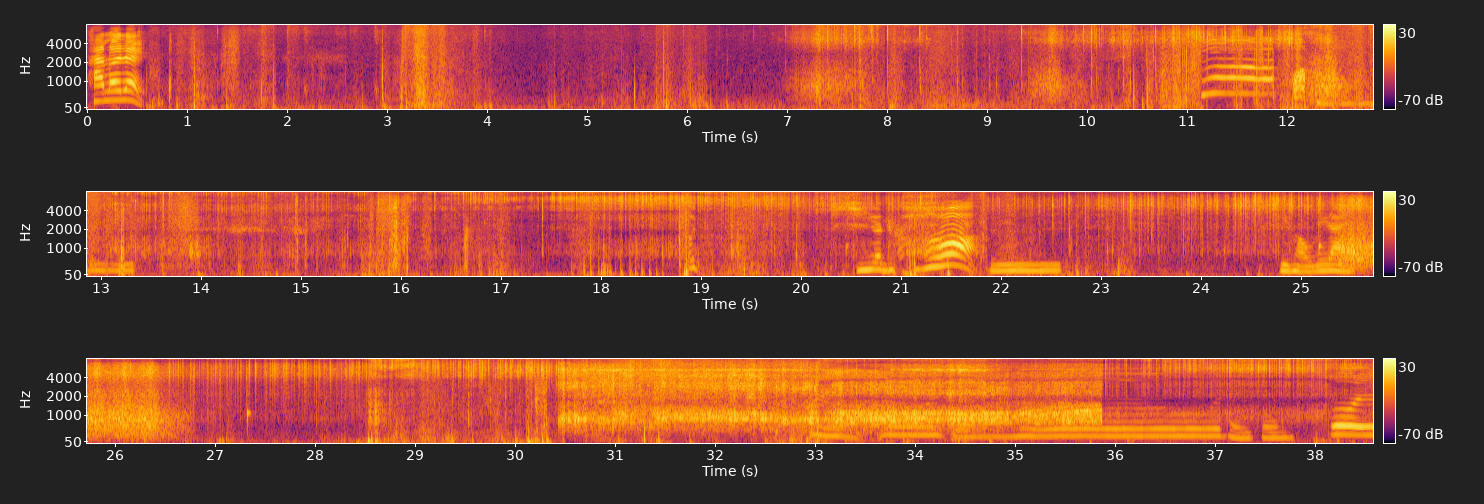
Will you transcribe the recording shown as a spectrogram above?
หาร้อยได้ เขียนข้าอือเขียนเผาไม่ได้โอ้ย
